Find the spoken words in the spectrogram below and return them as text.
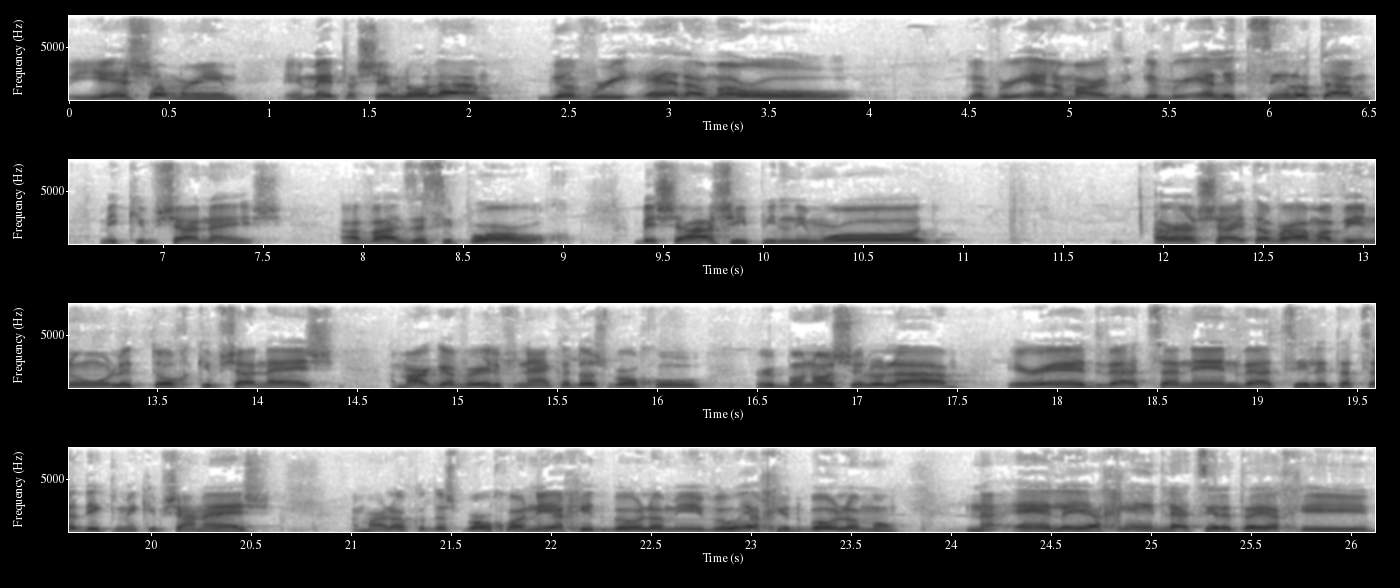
ויש אומרים, אמת השם לעולם, גבריאל אמרו, גבריאל אמר את זה, גבריאל הציל אותם מכבשן האש, אבל זה סיפור ארוך. בשעה שהפיל נמרוד הרשע את אברהם אבינו לתוך כבשן האש. אמר גבריאל לפני הקדוש ברוך הוא, ריבונו של עולם, ארד ואצנן ואציל את הצדיק מכבשן האש. אמר לו הקדוש ברוך הוא, אני יחיד בעולמי והוא יחיד בעולמו. נאה ליחיד להציל את היחיד.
